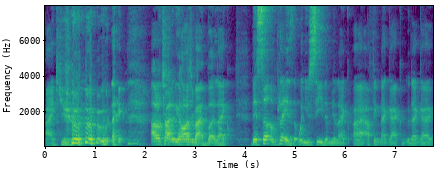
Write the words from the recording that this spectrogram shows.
IQ. like, I don't try to be harsh about it, but like, there's certain players that when you see them, you're like, I, I think that guy, could, that guy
